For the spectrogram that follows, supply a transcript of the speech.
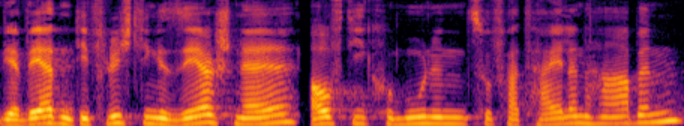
Wir werden die Flüchtlinge sehr schnell auf die Kommunen zu verteilen haben,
